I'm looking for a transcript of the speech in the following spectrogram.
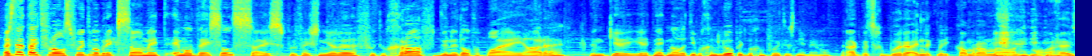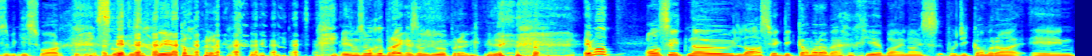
Is nou tyd vir ons fotofabriek saam met Emel Wessels. Sy is professionele fotograaf, doen dit al vir baie jare. Ek dink jy jy het net nadat jy begin loop het begin foto's neem, Emel. Ja, ek was gebore eintlik met die kamera in my hand, maar hy was 'n bietjie swaar geweest. Ek hoop dit is 'n goeie kamera geweest. Jy moet hom gebruik as 'n loopring. Emel, ons het nou laasweek die kamera weggegee, baie nice Fuji kamera en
